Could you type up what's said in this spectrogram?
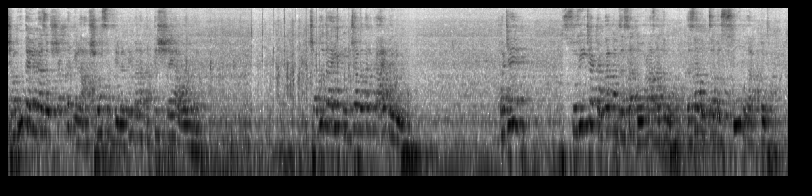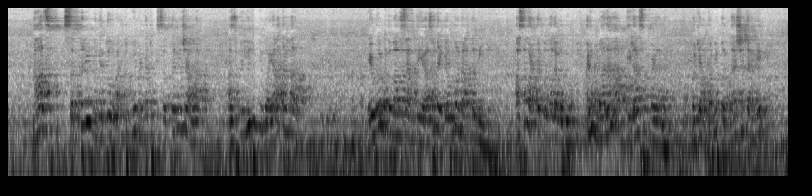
शबुताईंना जो शब्द दिला आश्वासन दिलं ते मला अतिशय आवडलं. शबुताई तुमच्याबद्दल काय बोलू? म्हणजे सुईच्या टोकातून जसा दोरा जातो तसा तुमचा तो सूर लागतो. आज सत्तरीमध्ये तो आणि तुम्ही म्हणता तुम्ही सत्तरीच्या आहात. अजूनही तुम्ही वयात आहात. एवढं मी तुम्हाला सांगते अजून यवन आहात मी. असं वाटतं तुम्हाला बघून. आणि मला दिलासा मिळाला. म्हणजे आता मी पन्नाशीच आहे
